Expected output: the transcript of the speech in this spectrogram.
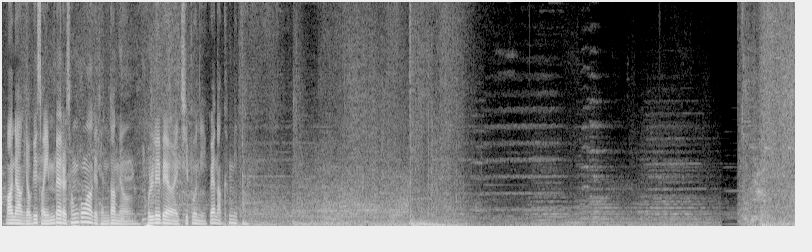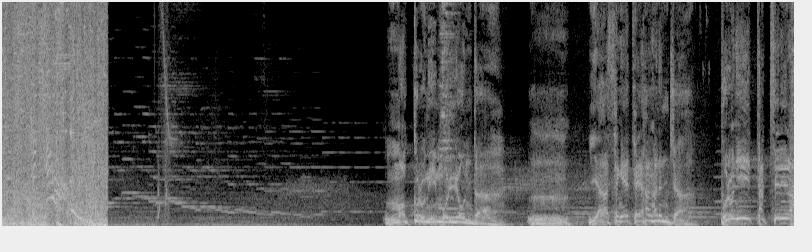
만약 여기서 인베를 성공하게 된다면 볼리베어의 지분이 꽤나 큽니다. 야생에 대항하는 자, 불운이 닥치리라.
